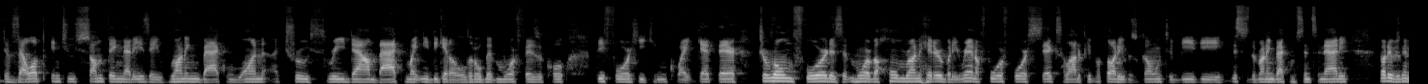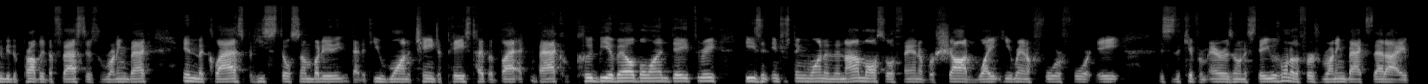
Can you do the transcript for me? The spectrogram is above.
develop into something that is a running back one, a true three down back. Might need to get a little bit more physical before he can quite get there. Jerome Ford is more of a home run hitter, but he ran a 4.46. A lot of people thought he was going to be the this is the running back from Cincinnati. Thought he was going to be the probably the fastest running back in the class, but he's still somebody that if you want to change a pace type of back, back could be available on day three, he's an interesting one. And then I'm also a fan of Rachaad White. He ran a 4.48. This is the kid from Arizona State. He was one of the first running backs that I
